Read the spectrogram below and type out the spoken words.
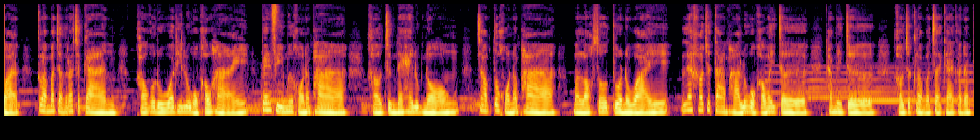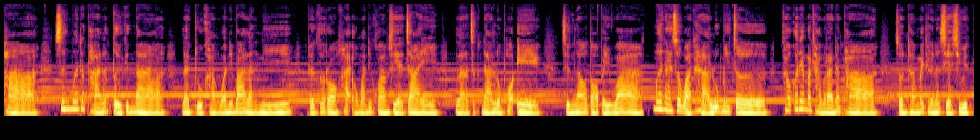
วัสด์กลับมาจากราชการ เขาก็รู้ว่าที่ลูกของเขาหาย เป็นฝีมือของนภา เขาจึงได้ให้ลูกน้อง จับตัวของนภา มาล็อกโซ่ตรวนเอาไว้ และเขาจะตามหาลูกของเขาให้เจอ ถ้าไม่เจอ เขาจะกลับมาจัดการกับนภา ซึ่งเมื่อนภานั้นตื่นขึ้นมา และถูกขังไว้ในบ้านหลังนี้ เธอก็ร้องไห้ออกมาด้วยความเสียใจ หลังจากนั้นหลวงพ่อเอก จึงเล่าต่อไปว่า เมื่อนายสวัสด์หาลูกไม่เจอ เขาก็ได้มาทำร้ายนภา จนทำให้เธอนั้นเสียชีวิตไป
